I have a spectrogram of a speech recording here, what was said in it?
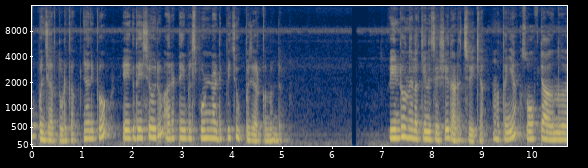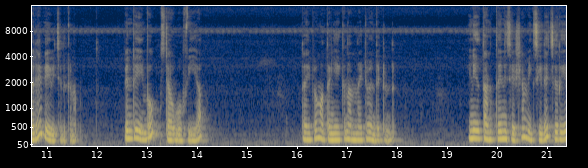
ഉപ്പും ചേർത്ത് കൊടുക്കാം. ഞാനിപ്പോൾ ഏകദേശം ഒരു അര ടേബിൾ സ്പൂണിനടുപ്പിച്ച് ഉപ്പ് ചേർക്കുന്നുണ്ട്. വീണ്ടും ഒന്ന് ഇളക്കിയതിന് ശേഷം ഇത് അടച്ചു വയ്ക്കാം. മത്തങ്ങ സോഫ്റ്റ് ആകുന്നത് വരെ വേവിച്ചെടുക്കണം. വെന്ത് കഴിയുമ്പോൾ സ്റ്റൗ ഓഫ് ചെയ്യുക. ഇതായിപ്പോൾ മത്തങ്ങയൊക്കെ നന്നായിട്ട് വെന്തിട്ടുണ്ട്. ഇനി ഇത് തണുത്തതിന് ശേഷം മിക്സിയുടെ ചെറിയ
